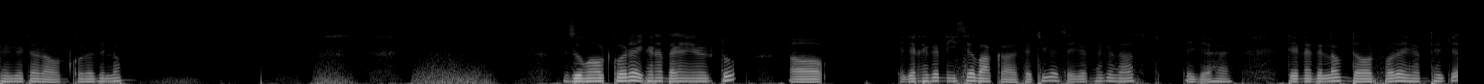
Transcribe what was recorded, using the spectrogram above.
থেকে এটা রাউন্ড করে দিলাম। জুম আউট করে এখানে দেখেন এখানে একটু এখান থেকে নিচে বাঁকা আছে, ঠিক আছে? এখান থেকে জাস্ট এই যে হ্যাঁ টেনে দিলাম, দেওয়ার পরে এখান থেকে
